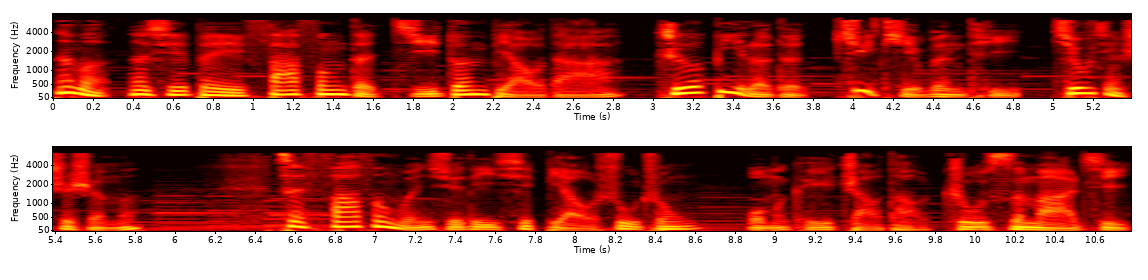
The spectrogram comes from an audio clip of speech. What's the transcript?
那么，那些被发疯的极端表达遮蔽了的具体问题究竟是什么？在发疯文学的一些表述中，我们可以找到蛛丝马迹。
